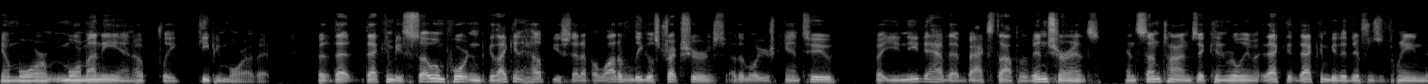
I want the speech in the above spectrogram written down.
you know more more money and hopefully keeping more of it but that that can be so important because i can help you set up a lot of legal structures other lawyers can too but you need to have that backstop of insurance and sometimes it can really that can that can be the difference between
